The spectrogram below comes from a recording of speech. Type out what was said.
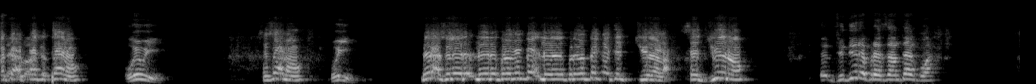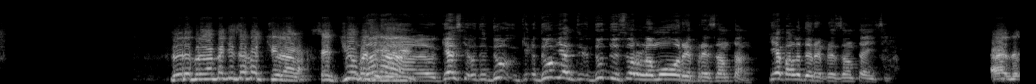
Attends, attends, non? Oui, oui, C'est ça, non? Oui. Mais là, c'est le, le représentant, le représentant qui a été tué là. C'est Dieu, non? Euh, Tu dis représentant quoi? Le représentant qui s'est fait tuer là, là. C'est Dieu, mais Non, non, Jésus. euh, que- d'où vient, d'où tu sors le mot représentant? Qui a parlé de représentant ici? Euh,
